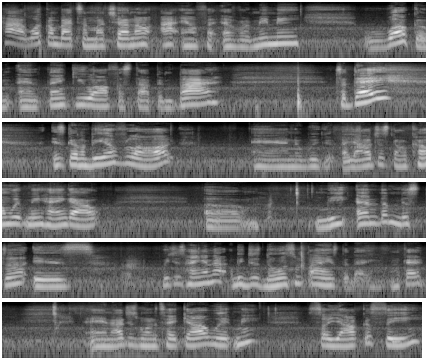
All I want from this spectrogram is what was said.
Hi, welcome back to my channel. I am Forever MeMe. Welcome and thank you all for stopping by. Today is gonna be a vlog, and we y'all just gonna come with me, hang out. Um, me and the Mister is we just hanging out. We just doing some things today, okay? And I just want to take y'all with me so y'all can see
